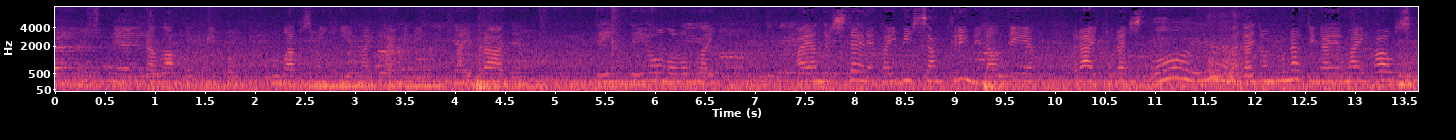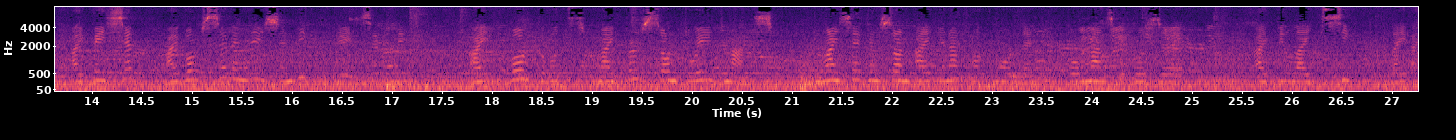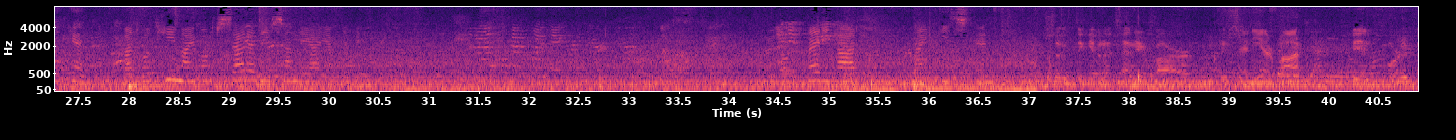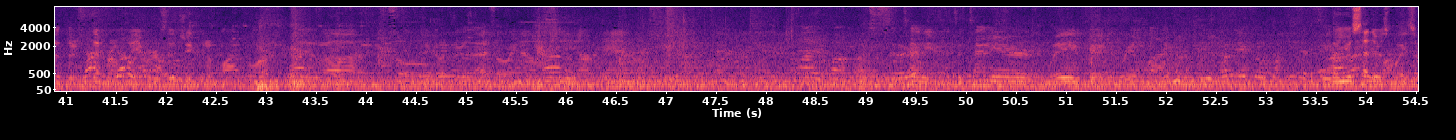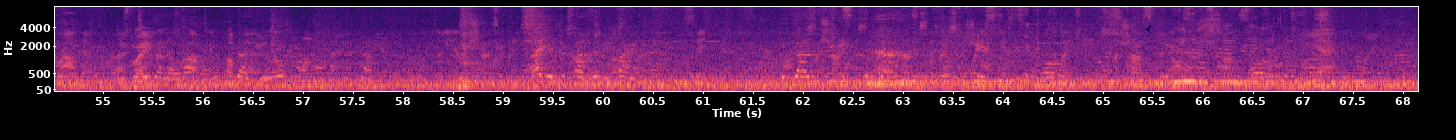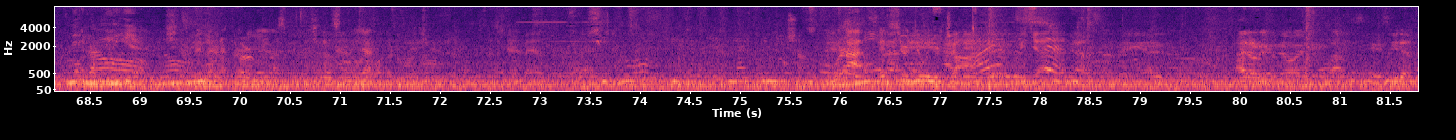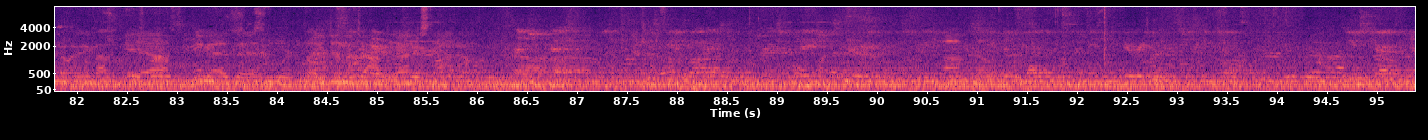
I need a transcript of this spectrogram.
And I love the people who loves me here, my family, my brother. They, they all are like, I understand if I be some criminal, they have right to rest. Oh, yeah. But I don't do nothing. I have my house. I pay seven. I work seven days and week. Eight, seven days. I work with my first son to eight months. To my second son, I cannot work more than four months because uh, I feel like sick. Like I can't. But with him, I work Saturday, Sunday. I have the baby. I work very hard for my kids and Should be given a 10 year bar. because 10 year bar. Being deported, but there's different waivers that you can apply for to, uh, to go through that. So right now, she on ban, she on It's a 10 year. It's a 10 year waiting period to reapply for. But you said there's ways around it. There's wait. We're not, if you're doing your job, we get it. I don't even know anything about this case. He doesn't know anything about the. Yeah. You guys, uh, we're doing the job. I understand. Um,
